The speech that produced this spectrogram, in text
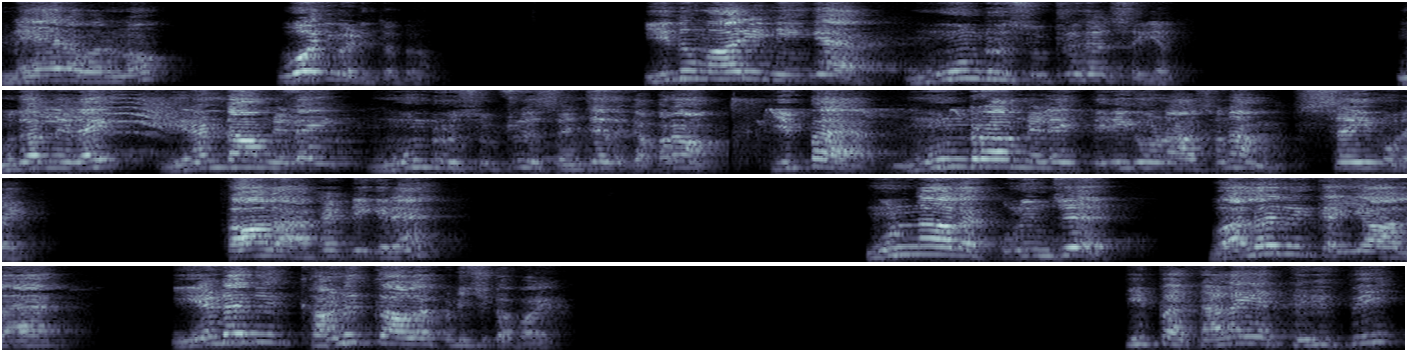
நேரம் வரணும் ஓய்வு எடுத்துக்கணும் இது மாதிரி நீங்க மூன்று சுற்றுகள் செய்யணும். முதல் நிலை இரண்டாம் நிலை மூன்று சுற்று செஞ்சதுக்கு அப்புறம் இப்ப மூன்றாம் நிலை திரிகோணாசனம் செய்முறை. காலை அகட்டிக்கிறேன். முன்னால குனிஞ்சு வலது கையால இடது கணுக்கால பிடிச்சுக்க போறேன். இப்ப தலைய திருப்பி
